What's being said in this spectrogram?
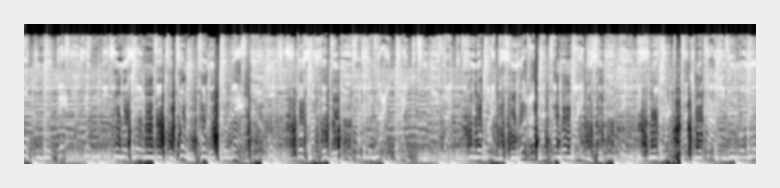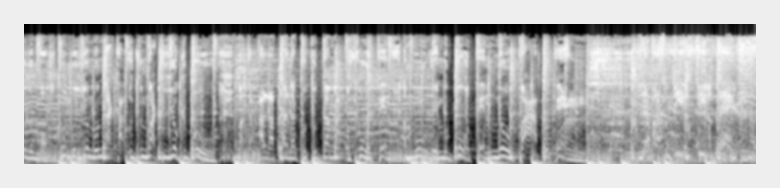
奥の手。戦慄の旋律ジョン・コルトレン彷彿とさせるさせない退屈。ライブ中のバイブスはあたかもマイルス。デイビスみたく立ち向かう昼も夜も。この世の中渦巻く欲望また新たな言霊を争点アモーレ無仰天のパート10ヤバすぎる。スキル10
